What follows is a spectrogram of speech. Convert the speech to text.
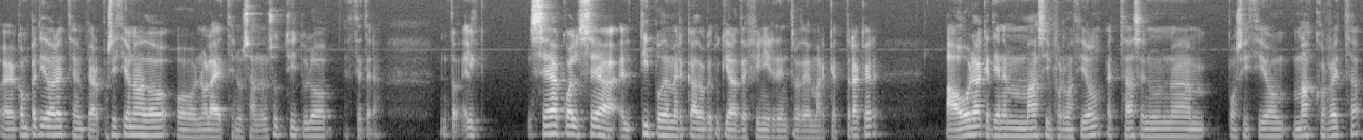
eh, competidores estén peor posicionados o no las estén usando en sus títulos, etc. Entonces, sea cual sea el tipo de mercado que tú quieras definir dentro de Market Tracker, ahora que tienes más información, estás en una posición más correcta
